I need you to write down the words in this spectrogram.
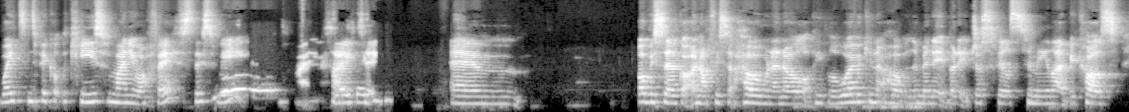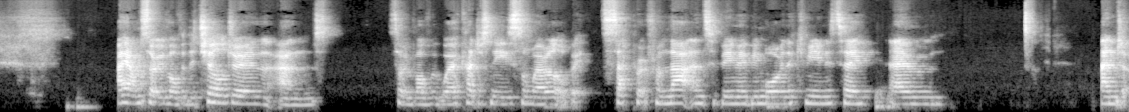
waiting to pick up the keys for my new office this week. quite exciting. Um, obviously, I've got an office at home, and I know a lot of people are working at home in the minute, but it just feels to me like because I am so involved with the children and so involved with work, I just need somewhere a little bit separate from that and to be maybe more in the community. Um, and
